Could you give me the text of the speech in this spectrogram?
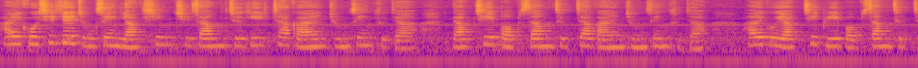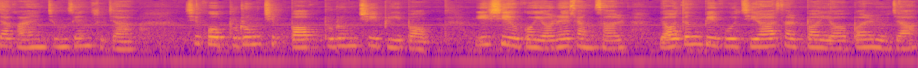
하이고 시제중생 약심취상 즉이차가인 중생수자 약치법상 즉자가인 중생수자 하이고 약치 비법상 즉자가인 중생수자. 치고 부릉치법 부릉치 비법. 이시우고 열애상설 여등비구 지하설법 여벌유자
